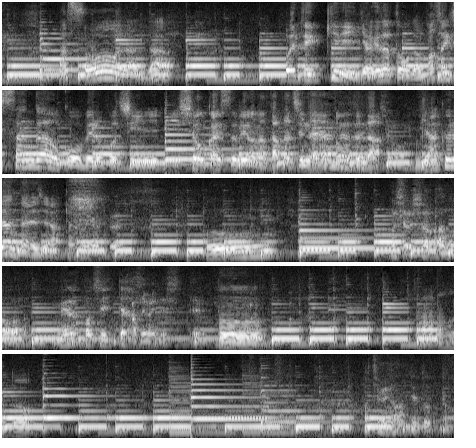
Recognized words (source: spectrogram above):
あそうなんだ俺てっきり逆だと思ったまさきさんがこうベルポチに紹介するような形なんやと思ってた。逆なんだよじゃあ。逆逆。うむしろしょあのメロポチ行って初めて知ってんうんなるほど初めなんて撮ったかな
